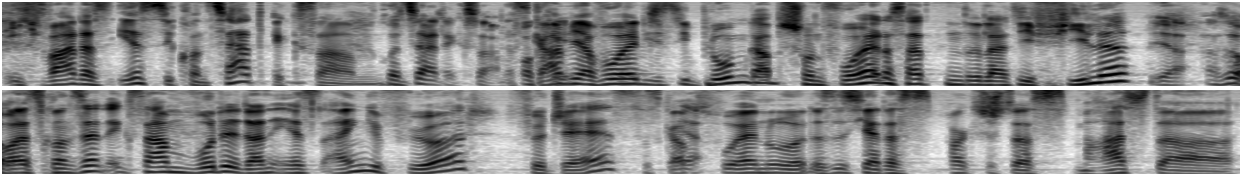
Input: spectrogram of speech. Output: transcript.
Ich war das erste Konzertexamen. Konzertexamen. Es okay. gab ja vorher, dieses Diplom gab es schon vorher, das hatten relativ viele. Ja, also. Aber das Konzertexamen wurde dann erst eingeführt für Jazz. Das gab es ja. vorher nur, das ist ja das praktisch das Master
